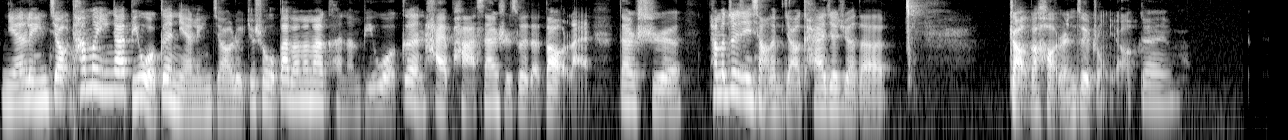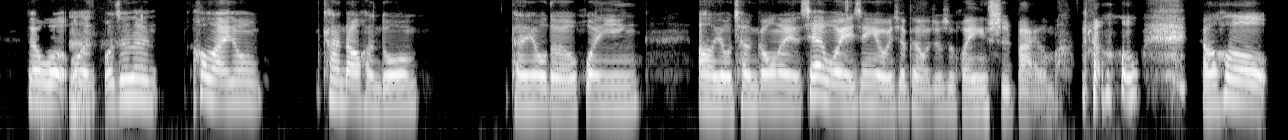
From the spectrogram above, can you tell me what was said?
年龄焦，他们应该比我更年龄焦虑，就是我爸爸妈妈可能比我更害怕三十岁的到来，但是他们最近想的比较开，就觉得找个好人最重要。对，对我我嗯我真的后来就看到很多朋友的婚姻，啊、有成功的，现在我已经有一些朋友就是婚姻失败了嘛，然后然后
